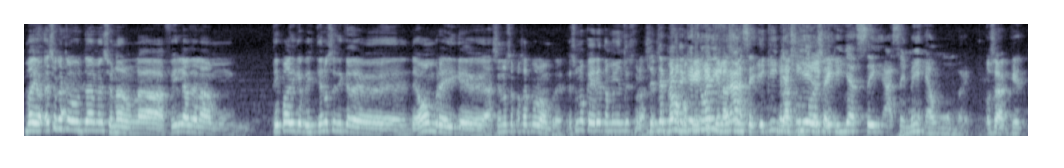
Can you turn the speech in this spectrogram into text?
Vaya, eso que tú- ustedes mencionaron, la fila de la. Tipo de que vistiéndose de, de, de hombre y que haciéndose pasar por hombre. Eso no caería también en disfraces. Depende, No, porque que no es es que el disfraz, es que el ella quiere, o sea, que- que ella se asemeje a un hombre. O sea, que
